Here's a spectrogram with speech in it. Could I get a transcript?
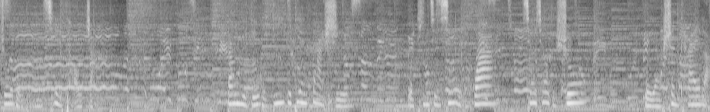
周围的一切嘈杂。当你给我第一个电话时，我听见心里的花悄悄地说：“我要盛开了。”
